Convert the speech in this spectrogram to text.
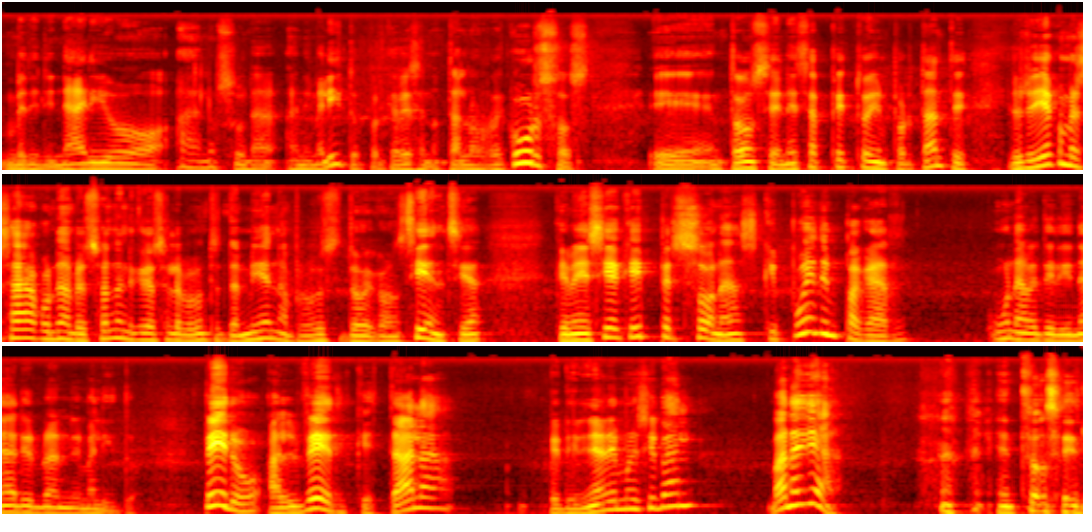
un veterinario a los animalitos, porque a veces no están los recursos. Eh, entonces, en ese aspecto es importante. El otro día conversaba con una persona, le quiero hacer la pregunta también a propósito de conciencia, que me decía que hay personas que pueden pagar una veterinaria en un animalito. Pero al ver que está la veterinaria municipal, van allá. Entonces,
